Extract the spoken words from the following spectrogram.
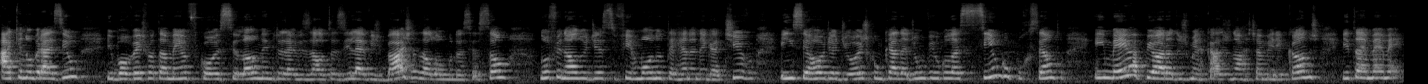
Aqui no Brasil, Ibovespa também ficou oscilando entre leves altas e leves baixas ao longo da sessão. No final do dia se firmou no terreno negativo e encerrou o dia de hoje com queda de 1,5% em meio à piora dos mercados norte-americanos e também,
